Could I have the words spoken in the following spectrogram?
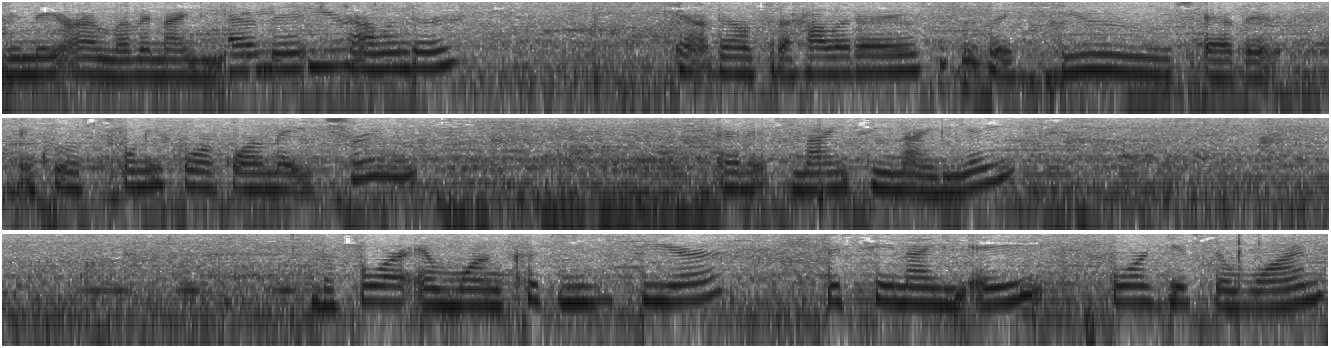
And they are $11.98. Advent calendar, countdown to the holidays. This is a huge Advent. Includes 24 gourmet treats, and it's $19.98 the four in one cookie here 15.98 four gifts in one.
